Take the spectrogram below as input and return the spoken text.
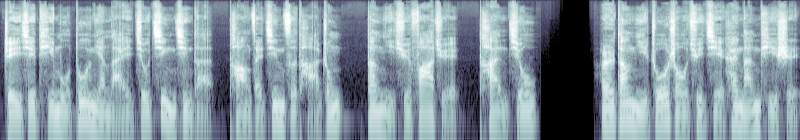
这些题目多年来就静静地躺在金字塔中，等你去发掘、探究。而当你着手去解开难题时，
